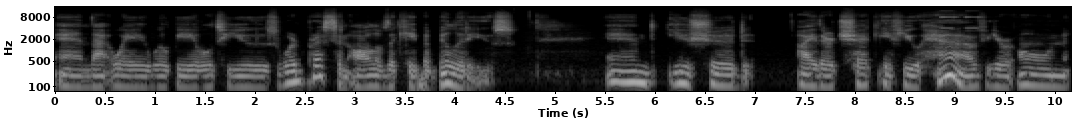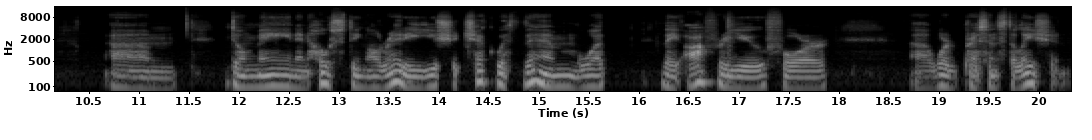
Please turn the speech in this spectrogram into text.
and that way we'll be able to use WordPress and all of the capabilities. And you should either check if you have your own um, domain and hosting already, you should check with them what they offer you for uh, WordPress installation.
